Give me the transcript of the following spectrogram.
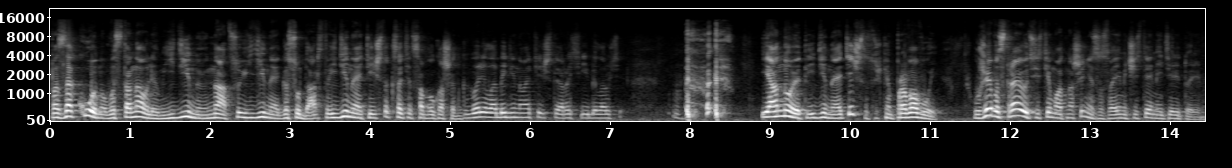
по закону восстанавливаем единую нацию, единое государство, единое отечество. Кстати, сам Лукашенко говорил об едином отечестве России и Беларуси. И оно, это единое отечество, с точки зрения правовой, уже выстраивает систему отношений со своими частями и территориями.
